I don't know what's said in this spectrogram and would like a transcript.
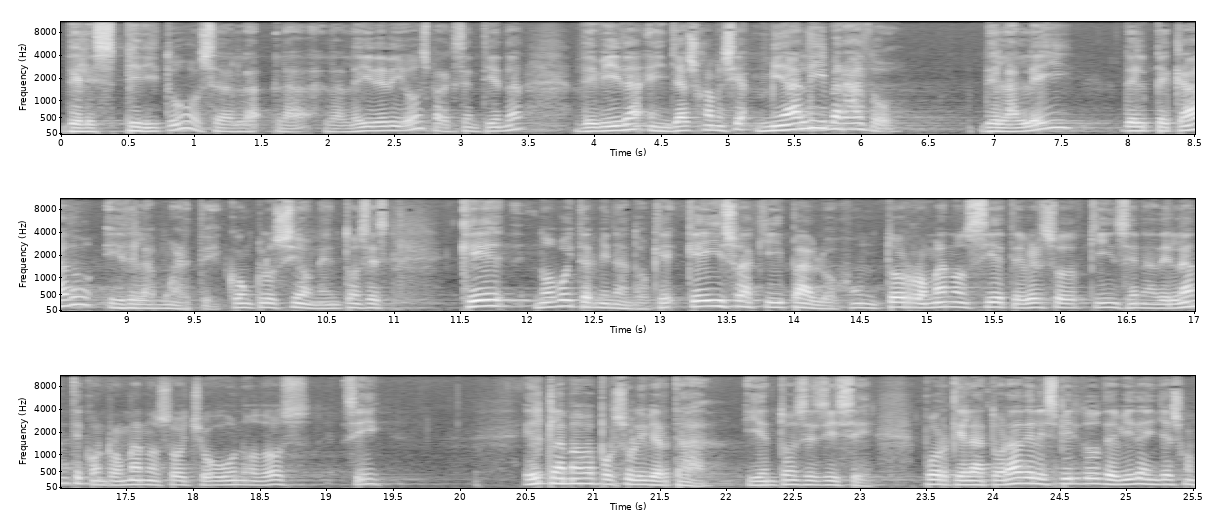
del Espíritu, o sea, la, ley de Dios, para que se entienda, de vida en Yahshua Mesías, me ha librado de la ley, del pecado y de la muerte. Conclusión, entonces, ¿Qué, no voy terminando, ¿qué, ¿qué, hizo aquí Pablo? Juntó Romanos 7, verso 15 en adelante con Romanos 8, 1, 2, ¿sí? Él clamaba por su libertad y entonces dice, porque la Torah del Espíritu de vida en Yeshua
